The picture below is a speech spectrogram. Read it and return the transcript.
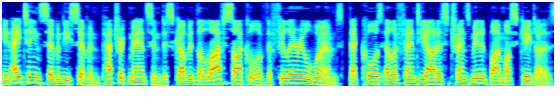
In 1877 Patrick Manson discovered the life cycle of the filarial worms, that cause elephantiasis transmitted by mosquitoes.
